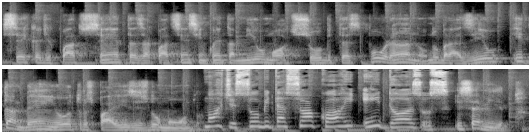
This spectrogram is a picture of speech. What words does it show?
cerca de 400 a 450 mil mortes súbitas por ano no Brasil e também em outros países do mundo. Morte súbita só ocorre em idosos. Isso é mito.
